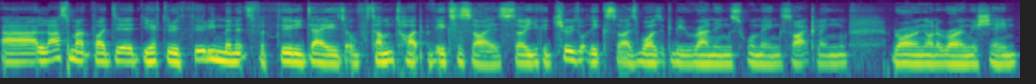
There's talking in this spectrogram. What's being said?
uh, last month I did, you have to do 30 minutes for 30 days of some type of exercise. So you could choose what the exercise was. It could be running, swimming, cycling, rowing on a rowing machine,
